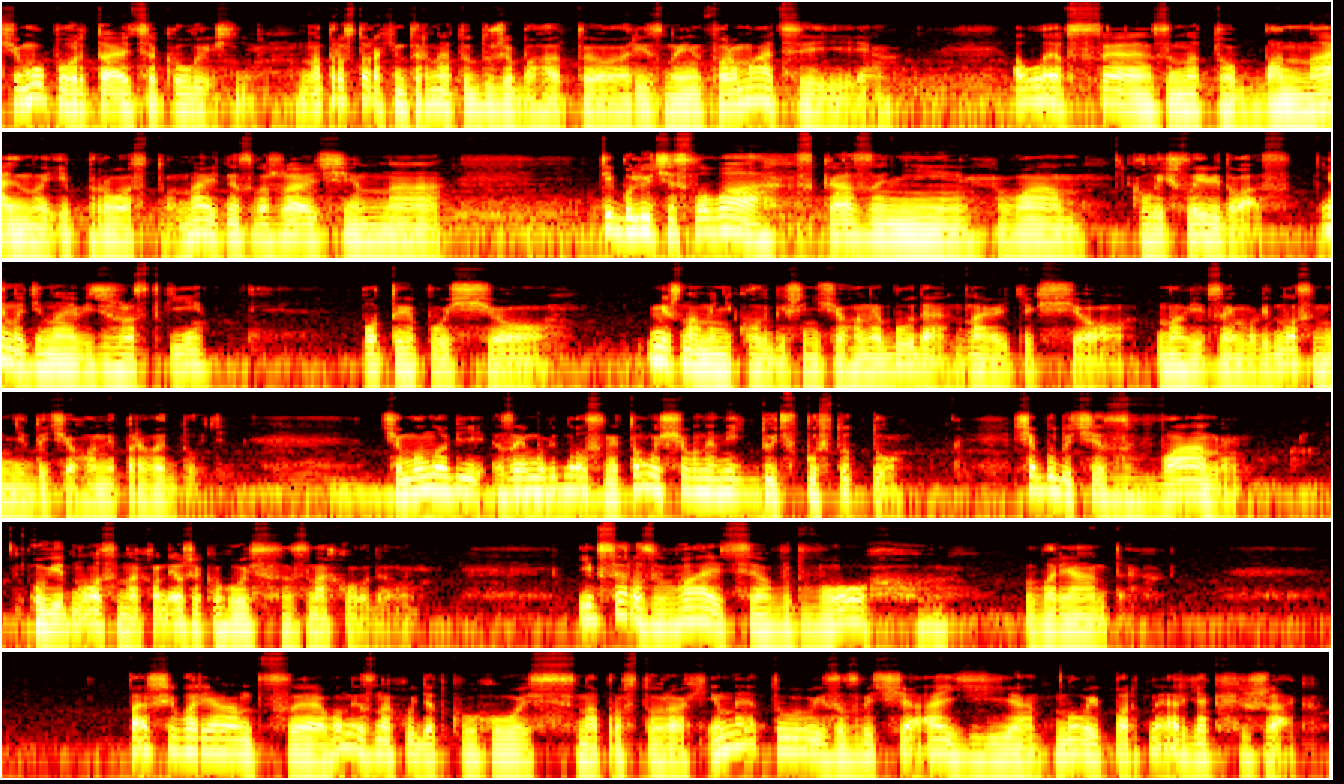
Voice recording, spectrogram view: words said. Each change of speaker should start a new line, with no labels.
Чому повертаються колишні? На просторах інтернету дуже багато різної інформації, але все занадто банально і просто, навіть незважаючи на ті болючі слова, сказані вам, коли йшли від вас. Іноді навіть жорсткі, по типу, що між нами ніколи більше нічого не буде, навіть якщо нові взаємовідносини ні до чого не приведуть. Чому нові взаємовідносини? Тому що вони не йдуть в пустоту. Ще будучи з вами у відносинах, вони вже когось знаходили. І все розвивається в двох варіантах. Перший варіант це вони знаходять когось на просторах інету, і зазвичай є новий партнер як хижак.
